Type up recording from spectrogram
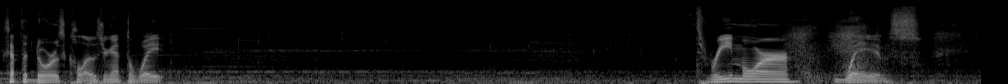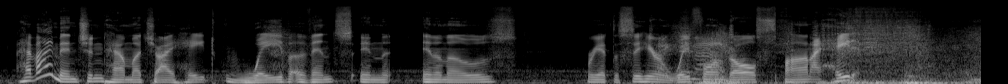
Except the door is closed. You're going to have to wait. Three more waves. Have I mentioned how much I hate wave events in MMOs? Where you have to sit here and wait for them to all spawn. I hate it. Die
